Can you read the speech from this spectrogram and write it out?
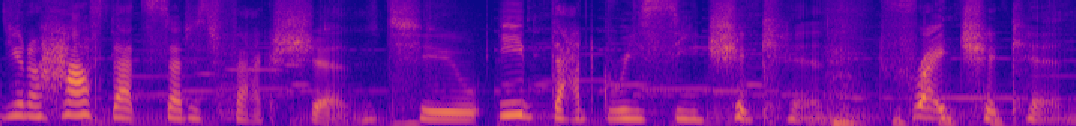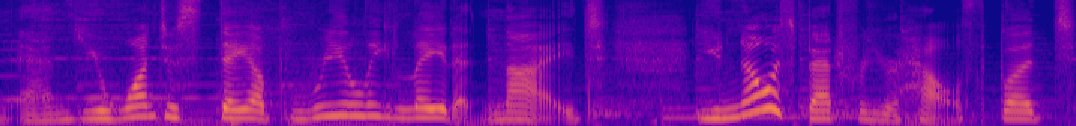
you know, have that satisfaction to eat that greasy chicken, fried chicken, and you want to stay up really late at night. You know it's bad for your health, but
